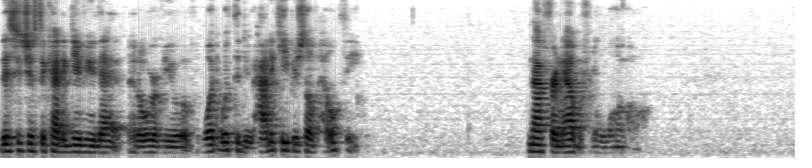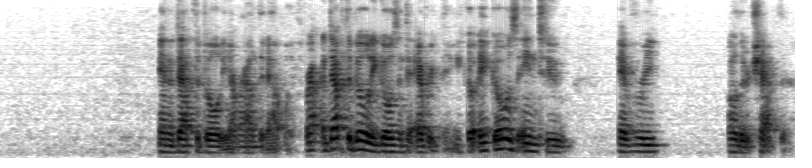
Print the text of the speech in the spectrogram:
this is just to kind of give you that, that overview of what, what to do, how to keep yourself healthy. Not for now, but for the long haul. And adaptability I rounded out with. Adaptability goes into everything. It, go, it goes into every other chapter.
